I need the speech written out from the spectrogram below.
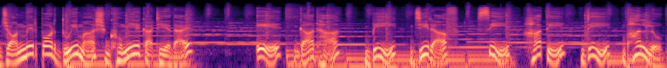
জন্মের পর দুই মাস ঘুমিয়ে কাটিয়ে দেয়? এ, গাধা, বি, জিরাফ, সি, হাতি, ডি, ভাল্লুক।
